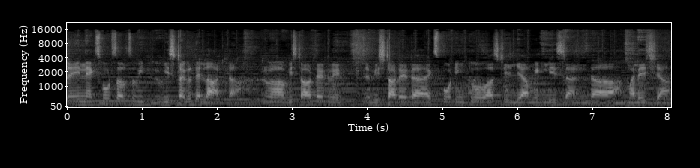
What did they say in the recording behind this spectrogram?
in exports also we, we struggled a lot. Uh, uh, we started with we started uh, exporting to Australia, Middle East, and uh, Malaysia,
